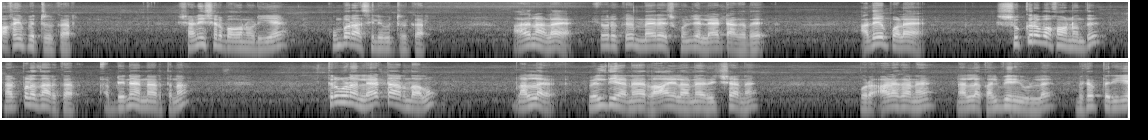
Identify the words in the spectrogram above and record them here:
பகை பெற்றிருக்கார். சனீஸ்வர பகவானுடைய கும்பராசியில் விட்டுருக்கார். அதனால் இவருக்கு மேரேஜ் கொஞ்சம் லேட் ஆகுது. அதே போல் சுக்கர பகவான் வந்து நட்பில் தான் இருக்கார். அப்படின்னா என்ன அர்த்தம்னா திருமணம் லேட்டாக இருந்தாலும் நல்ல வெல்தியான ராயலான ரிச்சான ஒரு அழகான நல்ல கல்வியறிவு உள்ள மிகப்பெரிய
